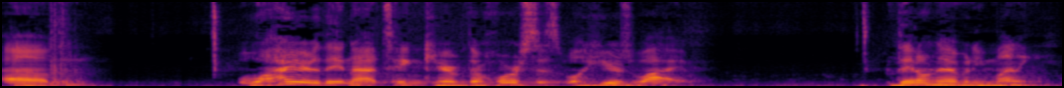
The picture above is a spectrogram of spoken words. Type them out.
um, why are they not taking care of their horses? Well, here's why they don't have any money.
